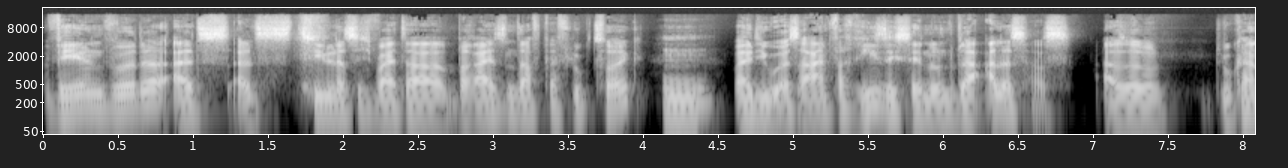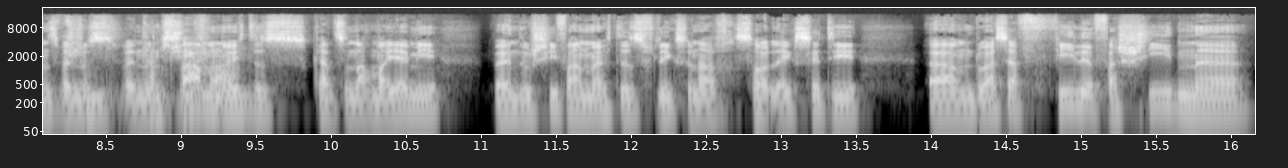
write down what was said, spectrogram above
wählen würde als, als Ziel, dass ich weiter bereisen darf per Flugzeug, Mhm. weil die USA einfach riesig sind und du da alles hast. Also du kannst, wenn, Stimmt. du's, wenn du Kannst ins Warme Skifahren. möchtest, kannst du nach Miami. Wenn du Skifahren möchtest, fliegst du nach Salt Lake City. Ähm, du hast ja viele verschiedene,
